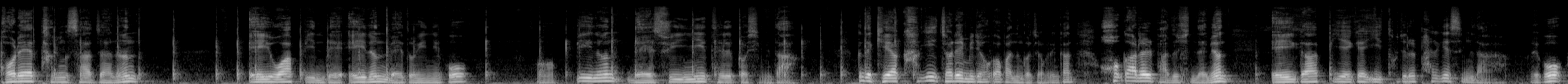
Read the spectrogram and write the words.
거래 당사자는 A와 B인데 A는 매도인이고 어, B는 매수인이 될 것입니다. 근데 계약하기 전에 미리 허가 받는 거죠. 그러니까 허가를 받으신다면 A가 B에게 이 토지를 팔겠습니다. 그리고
